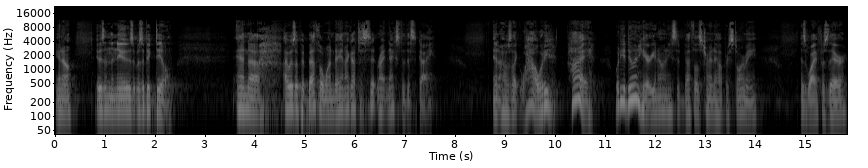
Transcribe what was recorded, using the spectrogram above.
you know. It was in the news. It was a big deal. And uh, I was up at Bethel one day and I got to sit right next to this guy. And I was like, wow, what are you, hi, what are you doing here? You know, and he said, Bethel's trying to help restore me. His wife was there.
